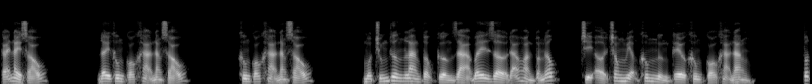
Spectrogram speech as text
Cái này sáu. Đây không có khả năng sáu. Không có khả năng sáu. Một chúng thương lang tộc cường giả bây giờ đã hoàn toàn ốc chỉ ở trong miệng không ngừng kêu không có khả năng. Tốt,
